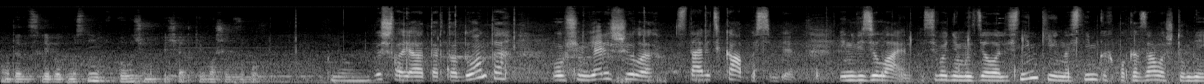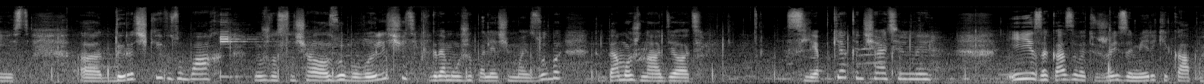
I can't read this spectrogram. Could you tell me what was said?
вот этот слепок мы снимем и получим отпечатки ваших зубов. Вышла я от ортодонта. В общем, я решила ставить капы себе Invisalign. Сегодня мы сделали снимки, и на снимках показалось, что у меня есть э, дырочки в зубах. Нужно сначала зубы вылечить. Когда мы уже полечим мои зубы, тогда можно делать слепки окончательные и заказывать уже из Америки капы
